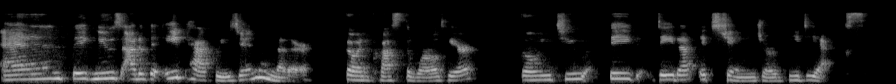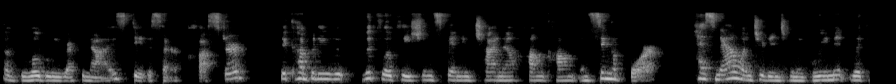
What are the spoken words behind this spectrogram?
And big news out of the APAC region, another going across the world here going to Big Data Exchange or BDX, a globally recognized data center cluster. The company with locations spanning China, Hong Kong, and Singapore has now entered into an agreement with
